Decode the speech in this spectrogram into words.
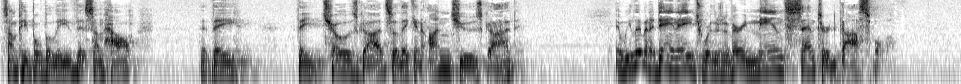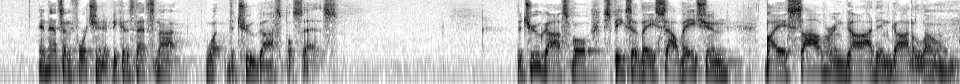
Some people believe that somehow that they, they chose God so they can unchoose God. And we live in a day and age where there's a very man centered gospel. And that's unfortunate because that's not what the true gospel says. The true gospel speaks of a salvation by a sovereign God and God alone.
